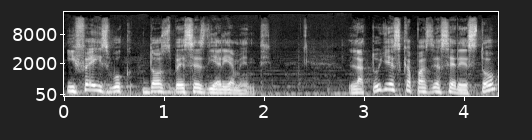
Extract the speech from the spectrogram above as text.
y Facebook dos veces diariamente. ¿La tuya es capaz de hacer esto?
